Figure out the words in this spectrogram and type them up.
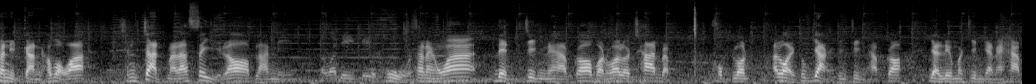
สนิทกันเขาบอกว่าฉันจัดมาแล้วสี่รอบร้านนี้แต่ว่าดีจริงโอ้โหแสดงว่าเด็ดจริงนะครับ ก็บอกว่ารสชาติแบบครบรสอร่อยทุกอย่างจริง ๆ ครับ ก็อย่าลืมมากินกันนะครับ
